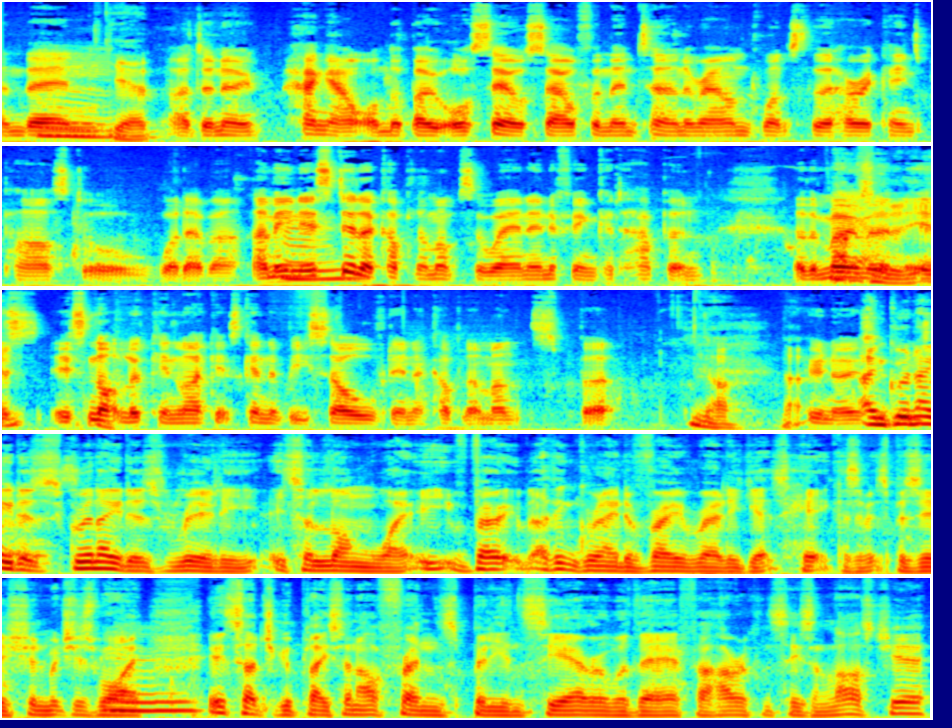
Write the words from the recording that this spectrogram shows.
and then, mm. Yeah. I don't know, hang out on the boat or sail south and then turn around once the hurricane's passed or whatever. I mean, it's mm. still a couple of months away and anything could happen. At the moment, Absolutely. it's, it's not looking like it's going to be solved in a couple of months, but No, no. Who knows? And Grenada's? Grenada's really it's a long way. Very, I think Grenada very rarely gets hit because of its position, which is why mm. it's such a good place. And our friends Billy and Sierra were there for hurricane season last year,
